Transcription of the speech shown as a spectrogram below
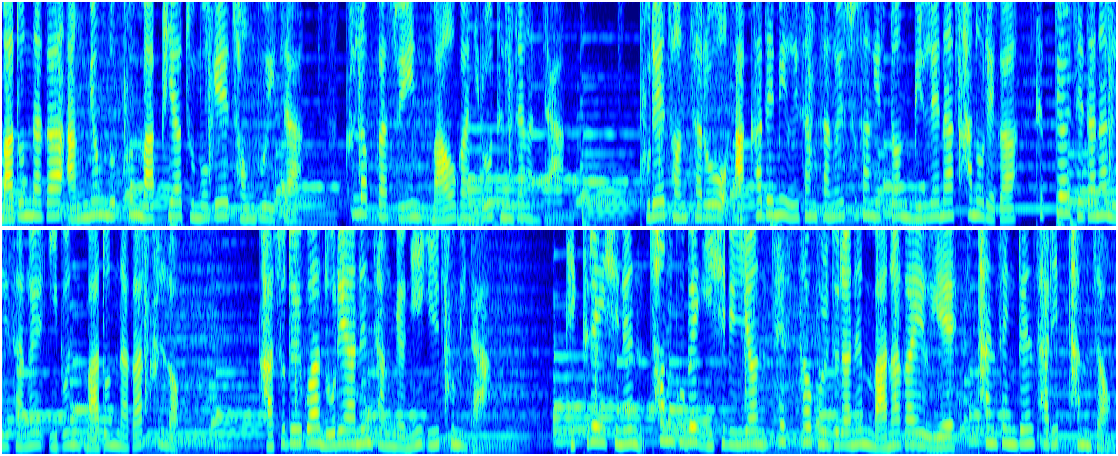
마돈나가 악명 높은 마피아 두목의 정부이자 클럽 가수인 마오가니로 등장한다. 불의 전차로 아카데미 의상상을 수상했던 밀레나 카노레가 특별 재단한 의상을 입은 마돈나가 클럽 가수들과 노래하는 장면이 일품이다. 딕 트레이시는 1921년 체스터 굴드라는 만화가에 의해 탄생된 사립 탐정.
